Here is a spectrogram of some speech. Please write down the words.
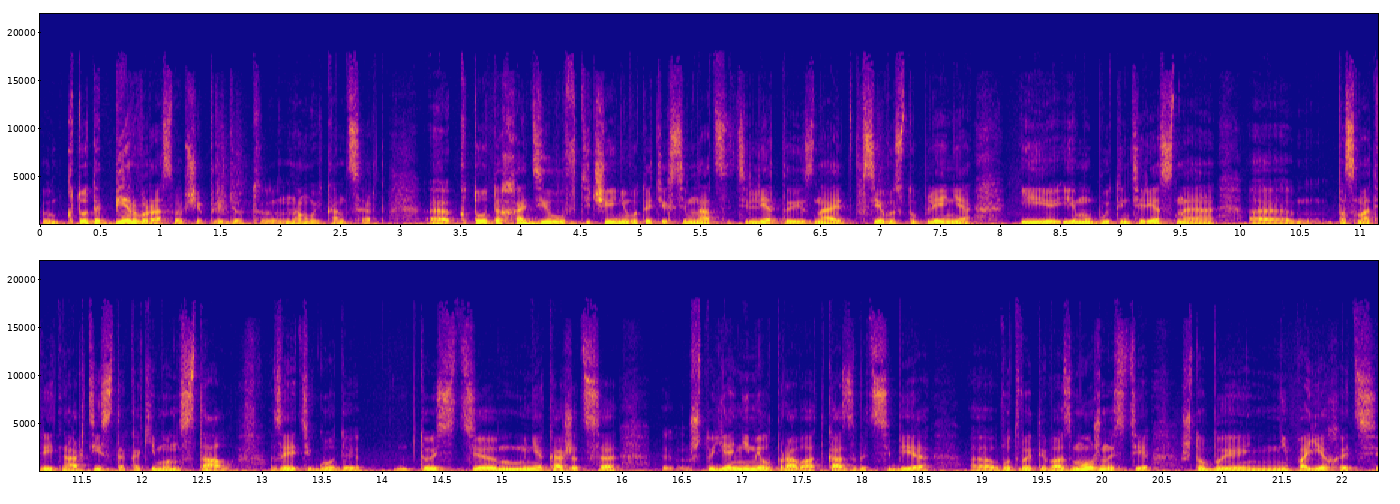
э, кто-то первый раз вообще придет э, на мой концерт. Э, кто-то ходил в течение вот этих 17 лет и знает все выступления, и ему будет интересно посмотреть на артиста, каким он стал за эти годы. То есть мне кажется, что я не имел права отказывать себе вот в этой возможности, чтобы не поехать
